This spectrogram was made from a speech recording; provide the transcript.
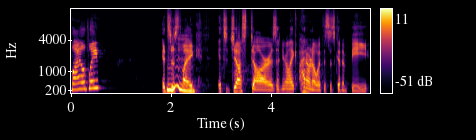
mildly. It's just Mm. like it's just Dars, and you're like, I don't know what this is gonna be.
